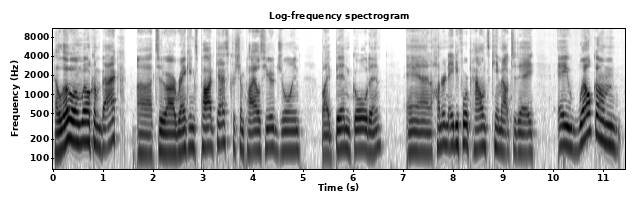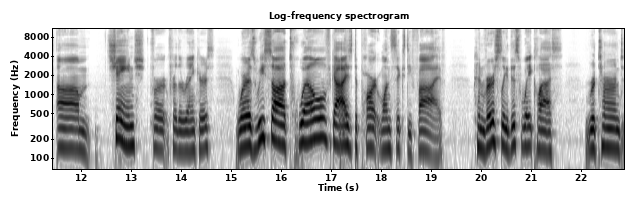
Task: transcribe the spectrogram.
Hello and welcome back uh, to our rankings podcast. Christian Pyles here, joined by Ben Golden, and 184 pounds came out today. A welcome um, change for for the rankers, whereas we saw 12 guys depart 165. Conversely, this weight class returned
